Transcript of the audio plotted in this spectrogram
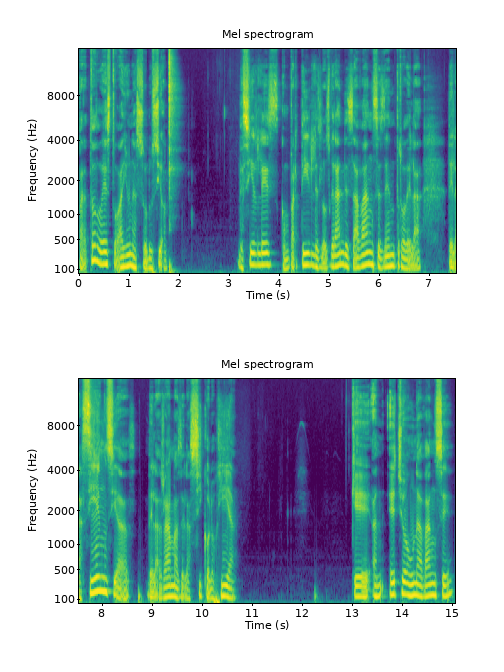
para todo esto hay una solución. Decirles, compartirles los grandes avances dentro de, la, de las ciencias, de las ramas de la psicología, que han hecho un avance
